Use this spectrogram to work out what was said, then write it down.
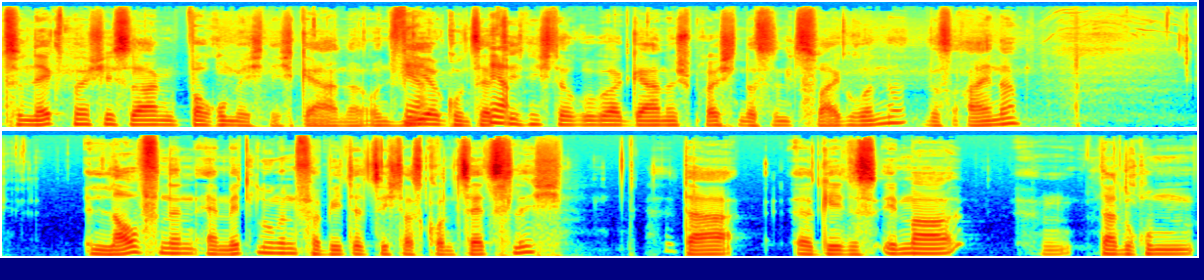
zunächst möchte ich sagen, warum ich nicht gerne und wir ja. grundsätzlich ja. nicht darüber gerne sprechen. Das sind zwei Gründe. Das eine, in laufenden Ermittlungen verbietet sich das grundsätzlich. Da äh, geht es immer äh, darum,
